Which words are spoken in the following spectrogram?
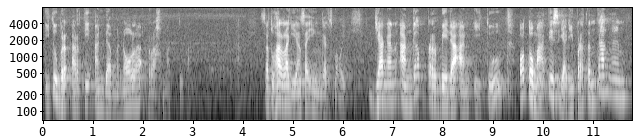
itu berarti Anda menolak rahmat Tuhan. satu hal lagi yang saya ingin garis bawahi. Jangan anggap perbedaan itu otomatis jadi pertentangan.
